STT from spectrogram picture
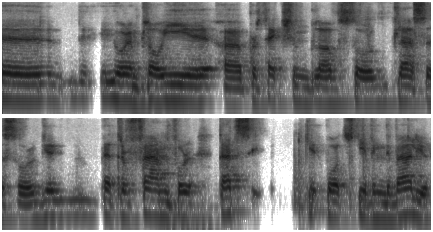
uh, your employee uh, protection gloves or glasses or get better fan for that's what's giving the value.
